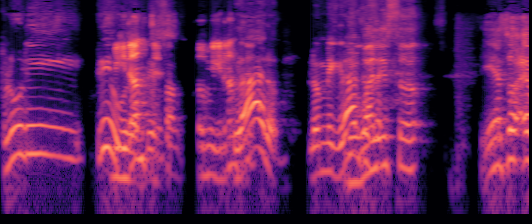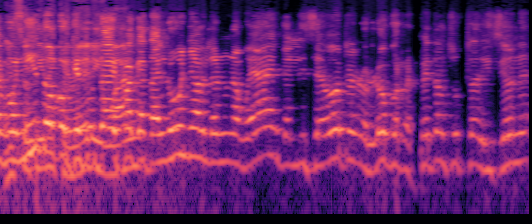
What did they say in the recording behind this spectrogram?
pluritribus. Migrantes, son, migrantes. Claro, los migrantes. Igual eso, y eso es bonito porque tú estás para Cataluña, hablan una weá, en dice otra, los locos respetan sus tradiciones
